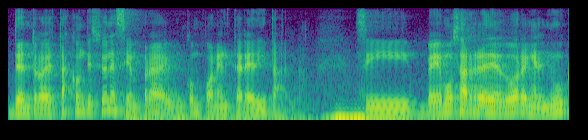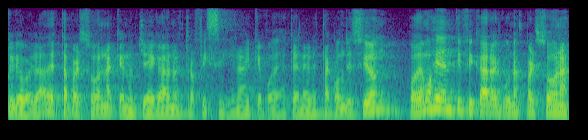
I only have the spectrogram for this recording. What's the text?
dentro de estas condiciones siempre hay un componente hereditario. Si vemos alrededor en el núcleo ¿verdad? de esta persona que nos llega a nuestra oficina y que puede tener esta condición, podemos identificar algunas personas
